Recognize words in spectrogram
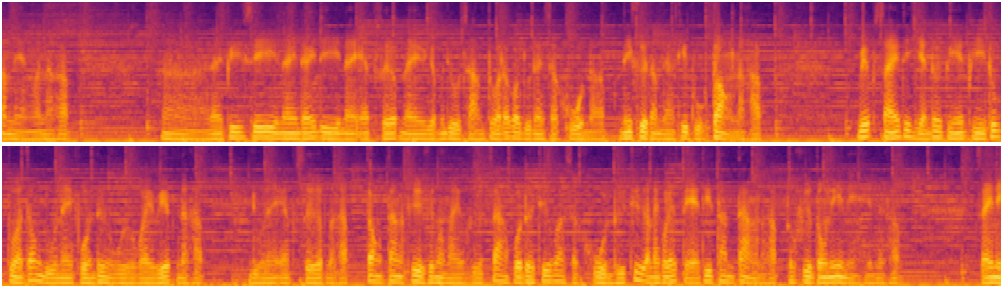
ตำแหน่งมันนะครับ ใน PC ในไดดีในแอปเซิร์ฟในเดี๋ยมันอยู่3ตัวแล้วก็อยู่ในสกูลนะครับ นี่คือตำแหน่งที่ถูกต้องนะครับ เว็บไซต์ที่เขียนด้วย PHP ทุกตัวต้องอยู่ในโฟลเดอร์ World Wide Web นะครับอยู่ในแอปเซิร์ฟนะครับ ต้องตั้งชื่อขึ้นมาใหม่ก็คือสร้างโฟลเดอร์ชื่อว่าสกูลหรือชื่ออะไรก็แล้วแต่ที่ท่านตั้งนะครับ ก็คือตรงนี้นี่เห็นไหมครับ ไซเน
